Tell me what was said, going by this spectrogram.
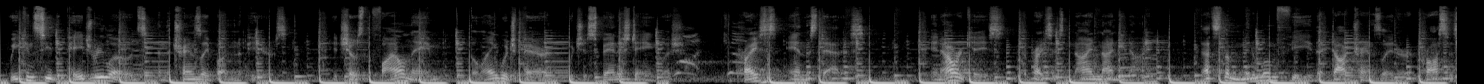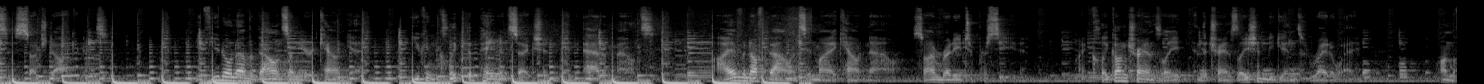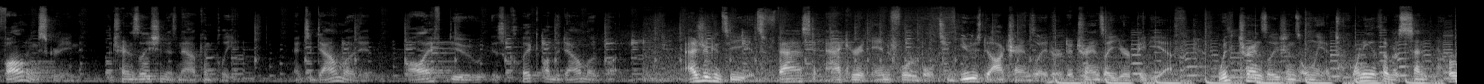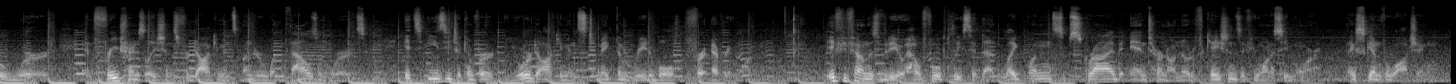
We can see the page reloads and the translate button appears. It shows the file name, the language pair, which is Spanish to English, the price, and the status. In our case, the price is $9.99. That's the minimum fee that Doc Translator processes such documents. If you don't have a balance on your account yet, you can click the payment section and add amounts. I have enough balance in my account now, so I'm ready to proceed. I click on Translate and the translation begins right away. On the following screen, the translation is now complete, and to download it, all I have to do is click on the download button. As you can see, it's fast, accurate, and affordable to use Doc Translator to translate your PDF. With translations only a 20th of a cent per word and free translations for documents under 1,000 words, it's easy to convert your documents to make them readable for everyone. If you found this video helpful, please hit that like button, subscribe, and turn on notifications if you want to see more. Thanks again for watching.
